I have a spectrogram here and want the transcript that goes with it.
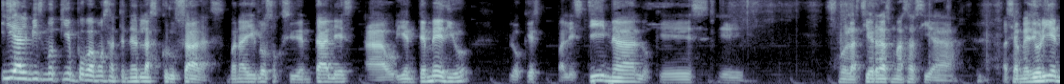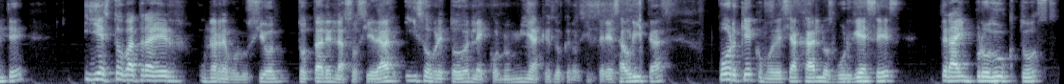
y al mismo tiempo vamos a tener las cruzadas. Van a ir los occidentales a Oriente Medio, lo que es Palestina, lo que es eh, las tierras más hacia, hacia Medio Oriente, y esto va a traer una revolución total en la sociedad y sobre todo en la economía, que es lo que nos interesa ahorita, porque, como decía Hal, los burgueses traen productos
